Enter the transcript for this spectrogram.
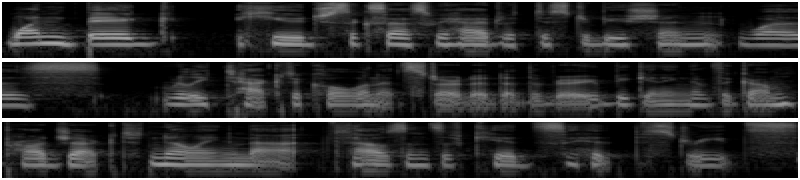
One big, huge success we had with distribution was really tactical and it started at the very beginning of the gum project knowing that thousands of kids hit the streets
